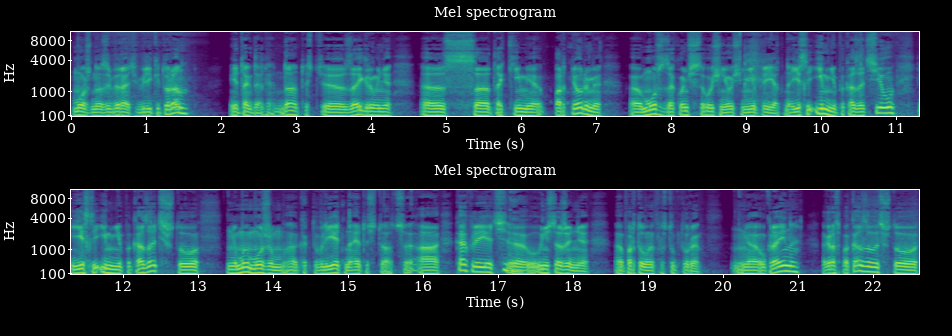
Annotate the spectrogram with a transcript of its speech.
можно забирать в Великий Туран и так далее. Да? То есть заигрывание с такими партнерами может закончиться очень и очень неприятно. Если им не показать силу, и если им не показать, что мы можем как-то влиять на эту ситуацию. А как влиять да. уничтожение портовой инфраструктуры Украины как раз показывает, что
